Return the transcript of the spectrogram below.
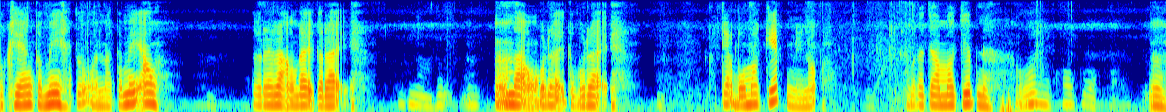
ตัวแข็งก็ไมีตัวอ่อนก็ไม่เอา ตัวได้หลังได้ก็ได้หลังบ่ได้ก็บ่ได้จะบ่มาเก็บนี่เนาะมันก็จะมาเก็บเนี่ยโอ้โอ้ยยข้าวเปลือกเขาอืม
